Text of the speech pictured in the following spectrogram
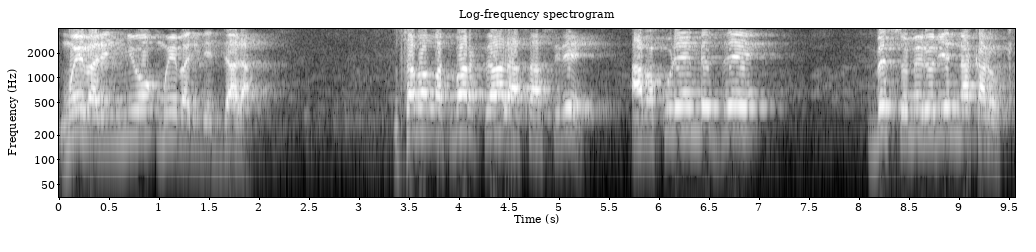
Mwebale nnyo mwebalire ddala. Nsaba allah tabaraka taala asaasire abakulembeze b'essomero ly'ennakaloke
